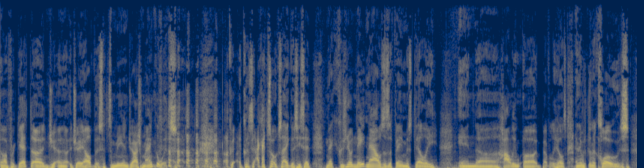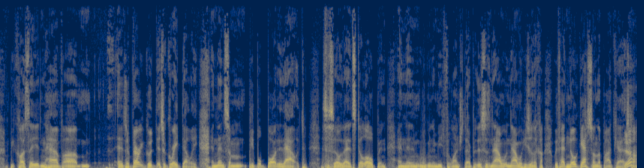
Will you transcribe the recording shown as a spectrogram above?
uh, forget uh, J, uh, Jay Elvis. It's me and Josh Mankiewicz. Because I got so excited because he said because you know Nate 'n Al's is a famous deli in uh, Holly uh, Beverly Hills, and it was going to close because they didn't have. Um, and it's a very good, it's a great deli. And then some people bought it out so that it's still open. And then we're going to meet for lunch there. But this is now, now he's going to come. We've had no guests on the podcast. Yeah.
